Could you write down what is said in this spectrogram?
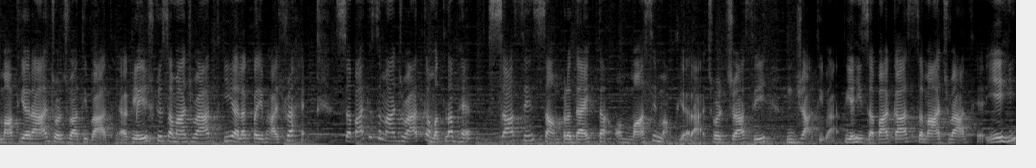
माफिया राज और जातिवाद है। अखिलेश के समाजवाद की अलग परिभाषा है। सपा के समाजवाद का मतलब है सा से सांप्रदायिकता और माँ से माफिया राज और जा से जातिवाद। यही सपा का समाजवाद है। यही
